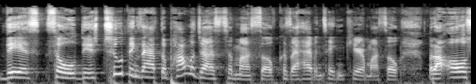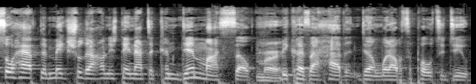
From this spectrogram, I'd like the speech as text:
there's so there's two things i have to apologize to myself because i haven't taken care of myself but i also have to make sure that i understand not to condemn myself Right. because i haven't done what i was supposed to do.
